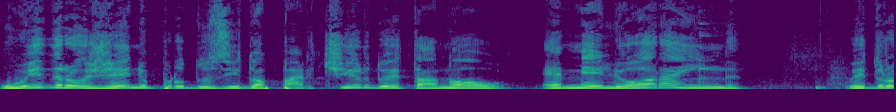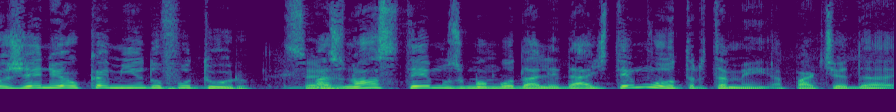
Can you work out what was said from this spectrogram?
O hidrogênio produzido a partir do etanol é melhor ainda. O hidrogênio é o caminho do futuro. Mas nós temos uma modalidade, temos outra também, a partir da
